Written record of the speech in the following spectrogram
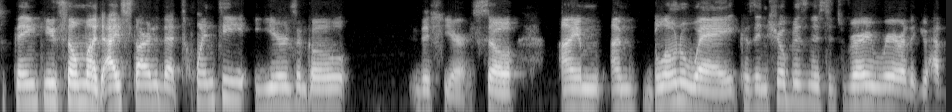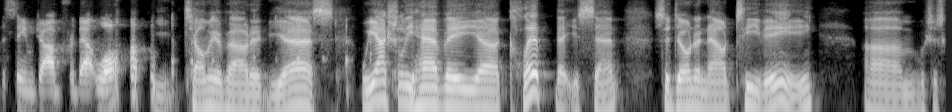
So, thank you so much. I started that 20 years ago this year. So I'm I'm blown away because in show business it's very rare that you have the same job for that long. Tell me about it. Yes, we actually have a uh, clip that you sent Sedona Now TV um, which is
